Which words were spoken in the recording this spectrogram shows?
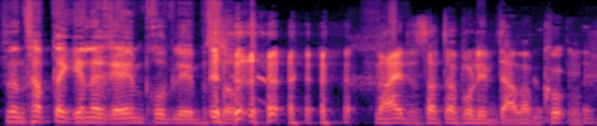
Sonst habt ihr generell ein Problem. So. Nein, das habt ihr ein Problem da beim Gucken.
